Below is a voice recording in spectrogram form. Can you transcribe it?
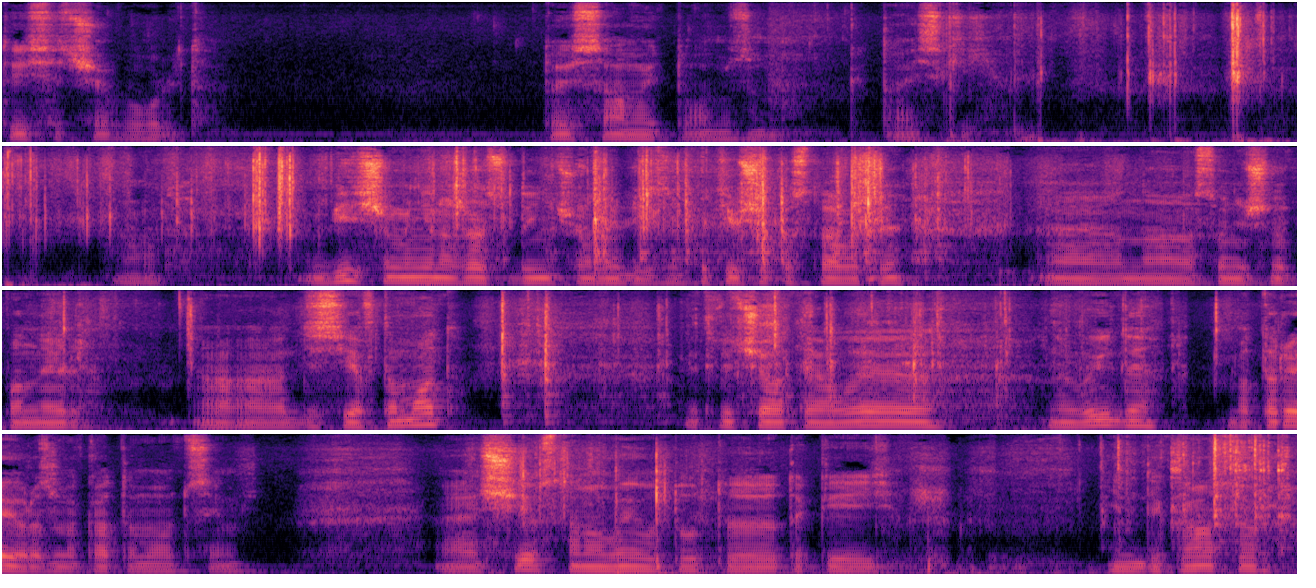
1000 вольт. Той самий Томзон китайський. От. Більше мені, на жаль, сюди нічого не лізе. Хотів ще поставити е, на сонячну панель е, DC автомат відключати, але не вийде. Батарею розмикатиму цим. Е, Ще встановив тут такий індикатор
